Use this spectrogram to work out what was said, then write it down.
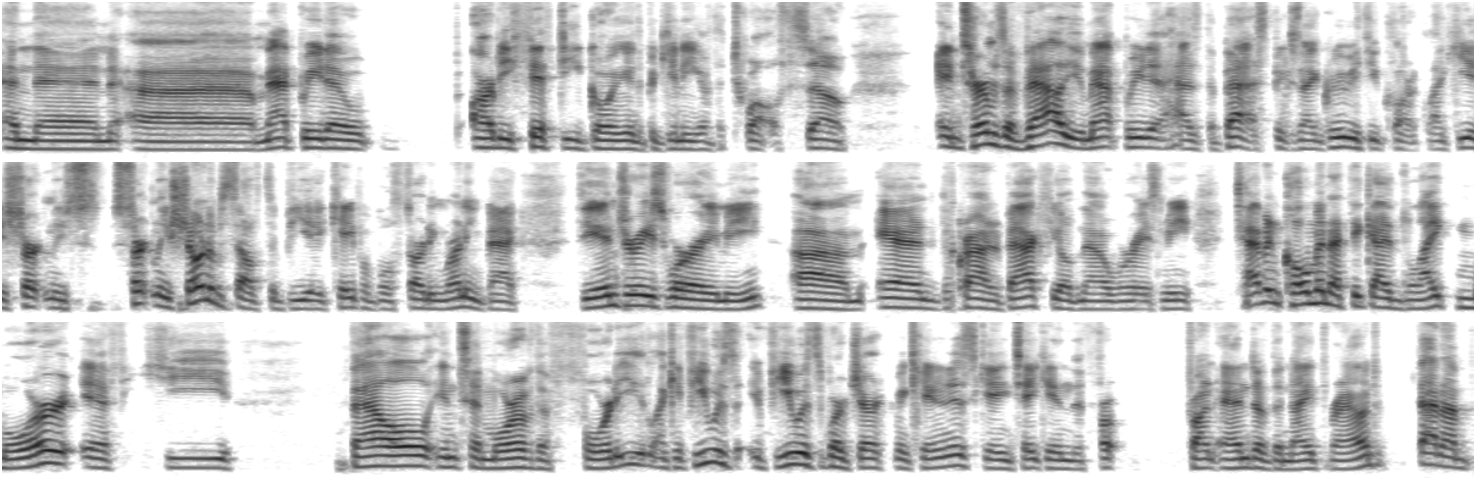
and then uh, Matt Breida RB fifty, going in the beginning of the twelfth. So in terms of value, Matt Breida has the best because I agree with you, Clark. Like he has certainly certainly shown himself to be a capable starting running back. The injuries worry me, um, and the crowded backfield now worries me. Tevin Coleman, I think I'd like more if he fell into more of the forty. Like if he was if he was where Jerick McKinnon is, getting taken in the fr- front end of the ninth round, that I'm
